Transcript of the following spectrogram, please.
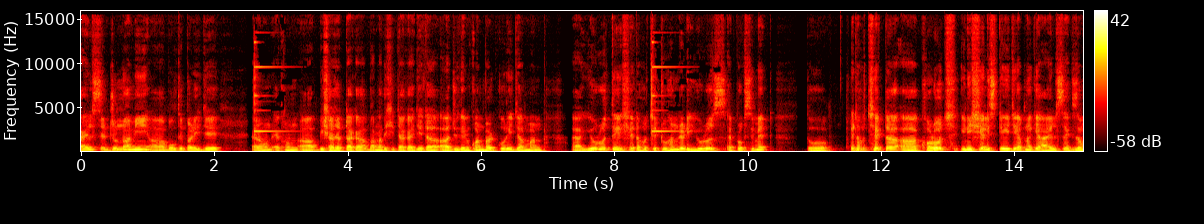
আইএলসের জন্য আমি বলতে পারি যে অ্যারাউন্ড এখন বিশ হাজার টাকা, বাংলাদেশি টাকায় যেটা যদি আমি কনভার্ট করি জার্মান ইউরোতে, সেটা হচ্ছে টু হান্ড্রেড ইউরোস অ্যাপ্রক্সিমেট তো এটা হচ্ছে একটা খরচ ইনিশিয়াল স্টেজে আপনাকে আইএলস এক্সাম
